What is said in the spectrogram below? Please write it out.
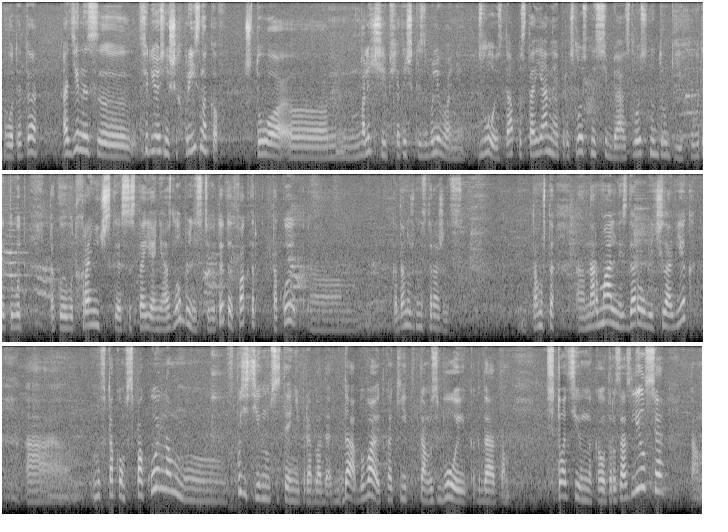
Вот, это один из э, серьезнейших признаков что э, наличие психиатрических заболеваний. Злость, да, постоянная, во-первых, злость на себя, злость на других. И вот это вот такое вот хроническое состояние озлобленности, вот этот фактор такой, э, когда нужно насторожиться. Потому что э, нормальный, здоровый человек, э, ну, в таком в спокойном, э, в позитивном состоянии преобладает. Да, бывают какие-то там сбои, когда там ситуативно кого-то разозлился, там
